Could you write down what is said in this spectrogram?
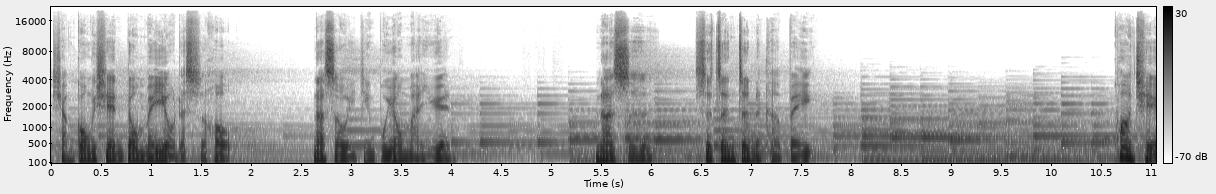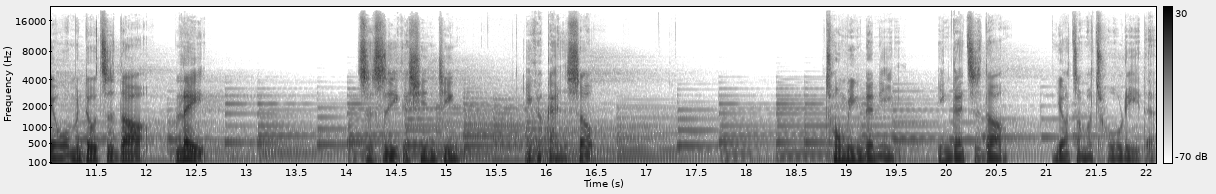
想贡献都没有的时候，那时候已经不用埋怨，那时是真正的可悲。况且我们都知道，累只是一个心境，一个感受。聪明的你应该知道要怎么处理的。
